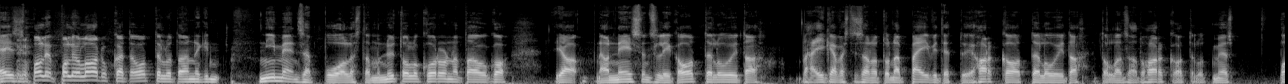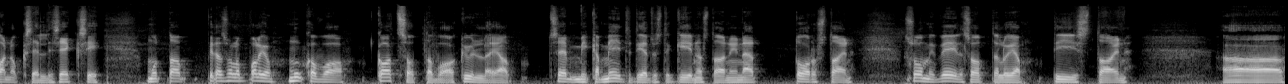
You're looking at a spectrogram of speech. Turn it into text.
Ei siis paljon, paljon laadukkaita otteluita ainakin nimensä puolesta, mutta nyt on ollut koronatauko ja nämä on Nations League-otteluita, vähän ikävästi sanottuna päivitettyjä harkkaotteluita, että ollaan saatu harkkaottelut myös panokselliseksi, mutta pitäisi olla paljon mukavaa katsottavaa kyllä ja se, mikä meitä tietysti kiinnostaa, niin nämä torstain Suomi-Wales-ottelu ja tiistain Ää,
